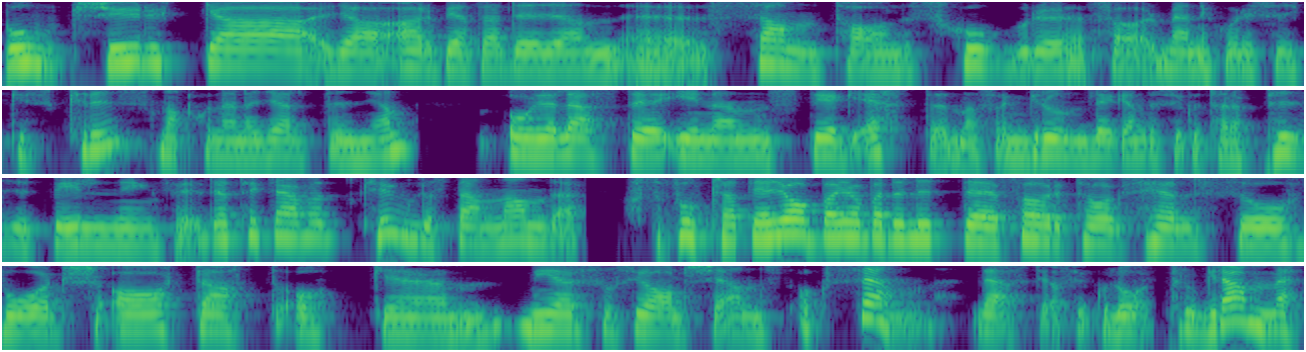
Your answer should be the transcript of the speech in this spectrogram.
Botkyrka, jag arbetade i en eh, samtalsjour för människor i psykisk kris, Nationella hjälplinjen. Och jag läste innan steg ett, alltså en grundläggande psykoterapiutbildning. För jag tyckte det här var kul och spännande. Så fortsatte jag jobba, jobbade lite företagshälsovårdsartat och eh, mer socialtjänst. Och sen läste jag psykologprogrammet.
